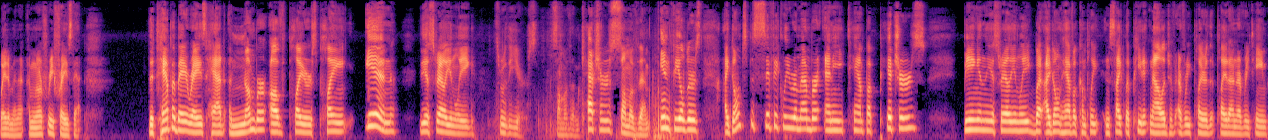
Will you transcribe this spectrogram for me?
wait a minute, I'm going to rephrase that. The Tampa Bay Rays had a number of players playing in the Australian League through the years. Some of them catchers, some of them infielders. I don't specifically remember any Tampa pitchers being in the Australian League, but I don't have a complete encyclopedic knowledge of every player that played on every team.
